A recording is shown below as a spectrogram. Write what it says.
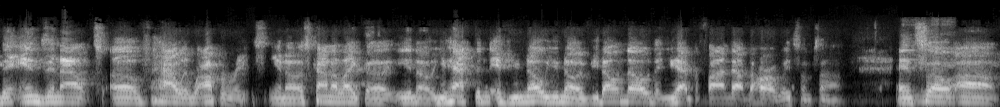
the ins and outs of how it operates. You know, it's kind of like a, you know, you have to if you know, you know. If you don't know, then you have to find out the hard way sometime. And so um,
